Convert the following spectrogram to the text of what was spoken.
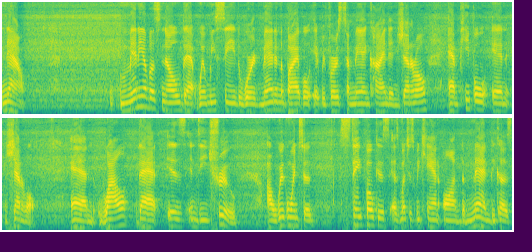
Now, many of us know that when we see the word men in the Bible, it refers to mankind in general and people in general. And while that is indeed true, uh, we're going to stay focused as much as we can on the men because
